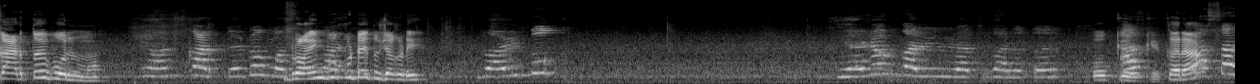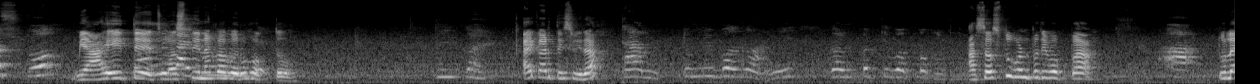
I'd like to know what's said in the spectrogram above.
काढतोय बोल मग. बघ ड्रॉइंग बुक कुठे आहे तुझ्याकडे? ड्रॉइंग बुक ओके ओके करा. मी आहे इथेच. मस्ती नका करू फक्त. काय काढतेस विरा थांब. तुम्ही बघा मी गणपती बाप्पा काढला असंच तू गणपती बाप्पा? तुला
